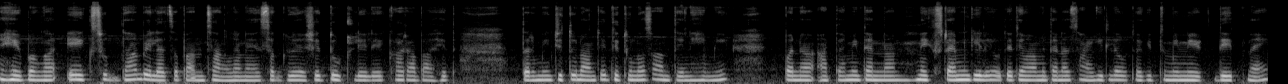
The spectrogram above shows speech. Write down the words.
हे बघा एकसुद्धा बेलाचं पान चांगलं नाही. सगळे असे तुटलेले खराब आहेत. तर मी जिथून आणते तिथूनच आणते नेहमी. पण आता मी त्यांना नेक्स्ट टाईम गेले होते तेव्हा मी त्यांना सांगितलं होतं की तुम्ही नीट देत नाही.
